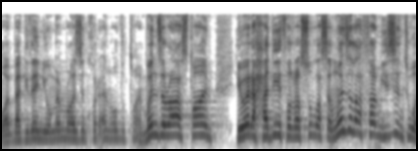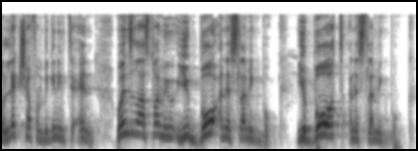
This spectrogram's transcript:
Why back then you were memorizing Quran all the time. When's the last time you read a hadith of Rasulullah? When's the last time you listened to a lecture from beginning to end? When's the last time you, you bought an Islamic book? You bought an Islamic book.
